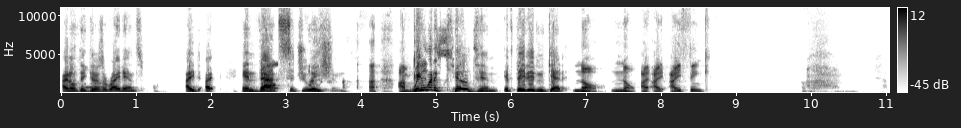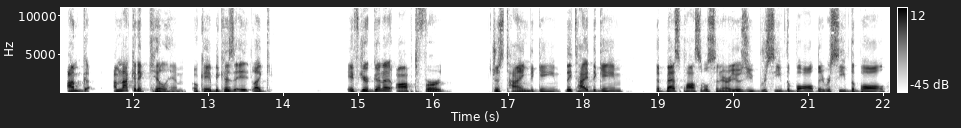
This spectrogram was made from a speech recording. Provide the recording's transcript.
I don't think there's a right answer. I, I in that situation, I'm we would have killed him if they didn't get it. No, no. I, I, I think I'm. I'm not gonna kill him. Okay, because it like if you're gonna opt for just tying the game, they tied the game. The best possible scenario is you receive the ball. They receive the ball.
